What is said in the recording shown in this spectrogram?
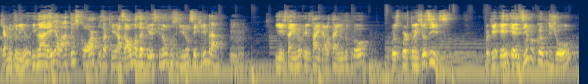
Que é muito lindo. E na areia lá tem os corpos, daqueles, as almas daqueles que não conseguiram se equilibrar. Uhum. E ele tá indo, ele tá, ela tá indo pro, pros portões de Osíris. Porque ele- eles iam pro campo de jogo,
